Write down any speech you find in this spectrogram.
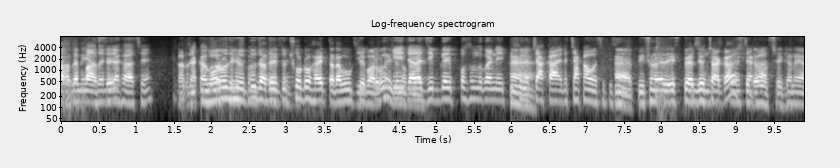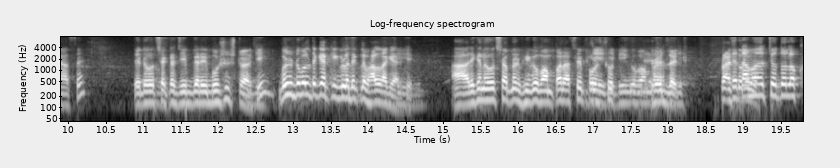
পাদানি পাদানি রাখা আছে। বড় যেহেতু যাদের একটু ছোট হাইট তারা উঠতে পারবে না এই যারা জিপ গাড়ি পছন্দ করেন এই পিছনে হ্যাঁ। চাকা এটা চাকাও আছে পিছনে। হ্যাঁ পিছনের স্পেয়ার যে পিছনে চাকা সেটা হচ্ছে এখানে আছে। এটা হচ্ছে একটা জিপ গাড়ির বৈশিষ্ট্য আর কি। বৈশিষ্ট্য বলতে কি আর কি এগুলো দেখলে ভালো লাগে আর কি। আর এখানে হচ্ছে আপনার ভিগো বাম্পার আছে হেডলাইট প্রাইস দাম চোদ্দ লক্ষ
